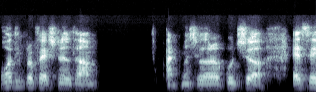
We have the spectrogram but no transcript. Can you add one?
बहुत ही प्रोफेशनल था। एटमोसफियर और कुछ ऐसे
